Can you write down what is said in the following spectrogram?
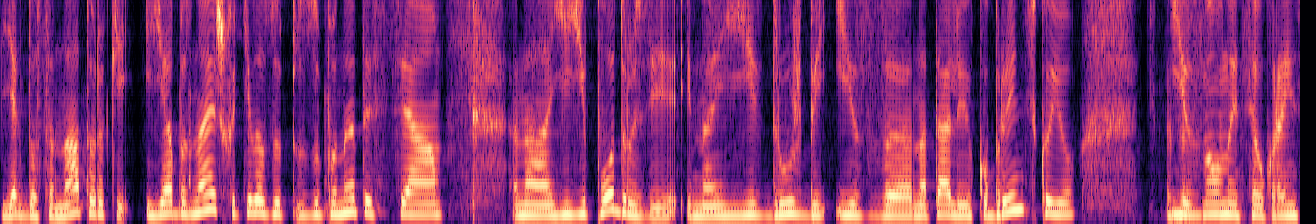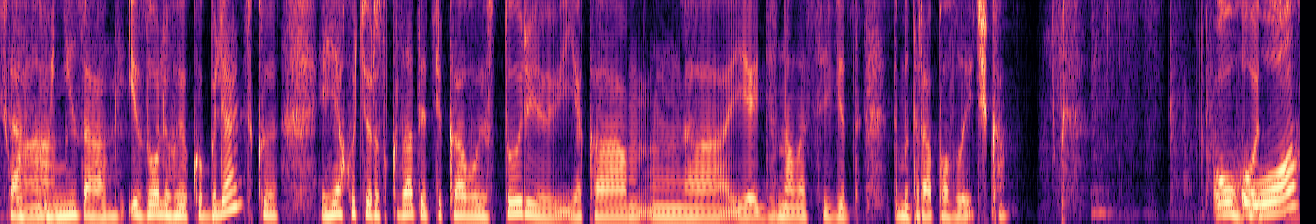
як до сенаторки. І я би знаєш, хотіла зупинитися на її подрузі і на її дружбі із Наталією Кобринською. Засновниця українського так, фемінізму. Так, із Ольгою Кобилянською. І я хочу розказати цікаву історію, яка я дізналася від Дмитра Павличка. Ого!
